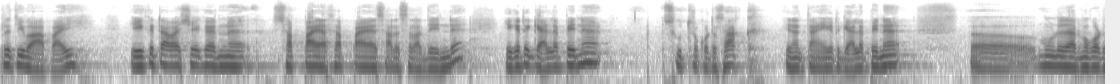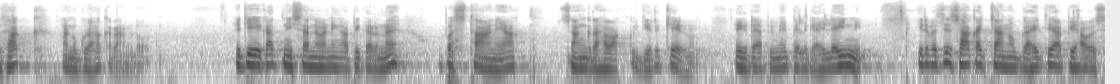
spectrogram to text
ප්‍රතිවාපයි ඒකට අවශ්‍ය කරන සප්පාය සප්පාය සලසලා දෙන්න ඒකට ගැලපෙන සූත්‍ර කොටසක් එනත්නම් ඒකට ගැලපෙන මූලධර්ම කොටසක් අනුග්‍රහ කරන්න ඕන. ඉතින් ඒකත් නිස්සන්න වණින් අපි කරන උපස්ථානයක් සංග්‍රහයක් විදිහට කරනවා. ඒකට අපි මේ පෙළ ගැහිලා ඉන්නේ. ඊට පස්සේ සාකච්ඡානුග්‍රහිතය අපි හවස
